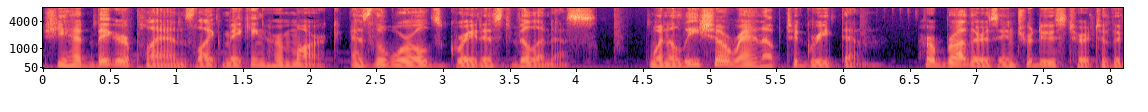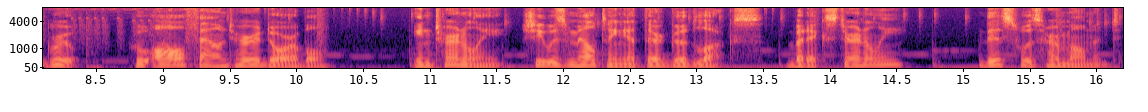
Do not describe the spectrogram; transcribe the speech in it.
She had bigger plans like making her mark as the world's greatest villainess. When Alicia ran up to greet them, her brothers introduced her to the group, who all found her adorable. Internally, she was melting at their good looks, but externally, this was her moment.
